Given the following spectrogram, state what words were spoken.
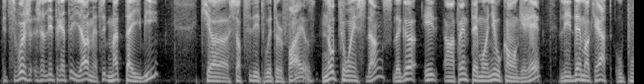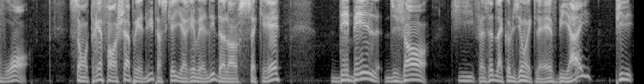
Puis tu vois, je, je l'ai traité hier, mais tu sais, Matt Taibbi, qui a sorti des Twitter Files, une autre coïncidence, le gars est en train de témoigner au Congrès. Les démocrates au pouvoir sont très fâchés après lui parce qu'il a révélé de leurs secrets débiles du genre qui faisaient de la collusion avec le FBI, puis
